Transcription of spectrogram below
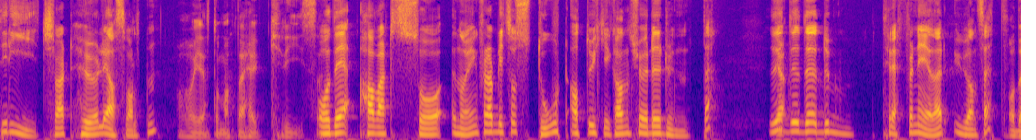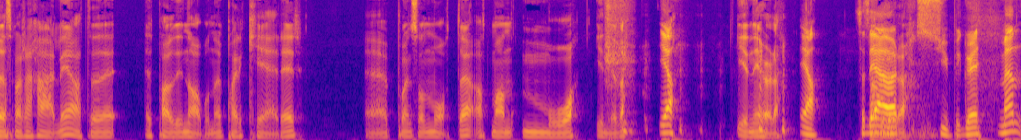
dritsvært høl i asfalten. Oh, gjett om at det er helt krise. Og det har vært så annoying, for det har blitt så stort at du ikke kan kjøre rundt det. Du, du, du, du treffer nede der uansett. Og det som er så herlig, er at eh, et par av de naboene parkerer eh, på en sånn måte at man må inn i det. Ja. Inn i hølet. Ja. Så det har vært supergreat. Men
